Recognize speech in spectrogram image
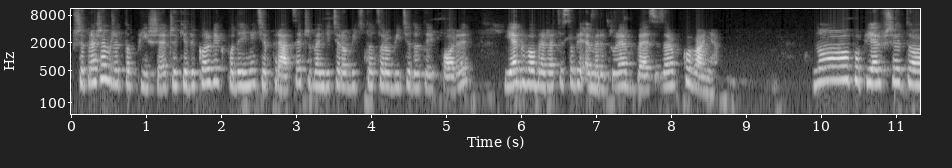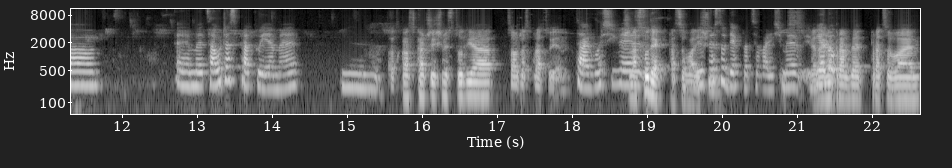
Przepraszam, że to piszę. Czy kiedykolwiek podejmiecie pracę, czy będziecie robić to, co robicie do tej pory? Jak wyobrażacie sobie emeryturę bez zarobkowania? No, po pierwsze, to my cały czas pracujemy. Mm, Odkąd skończyliśmy studia, cały czas pracujemy. Tak, właściwie Czy na studiach już pracowaliśmy? na studiach pracowaliśmy. Ja tak Wielu, naprawdę pracowałem.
